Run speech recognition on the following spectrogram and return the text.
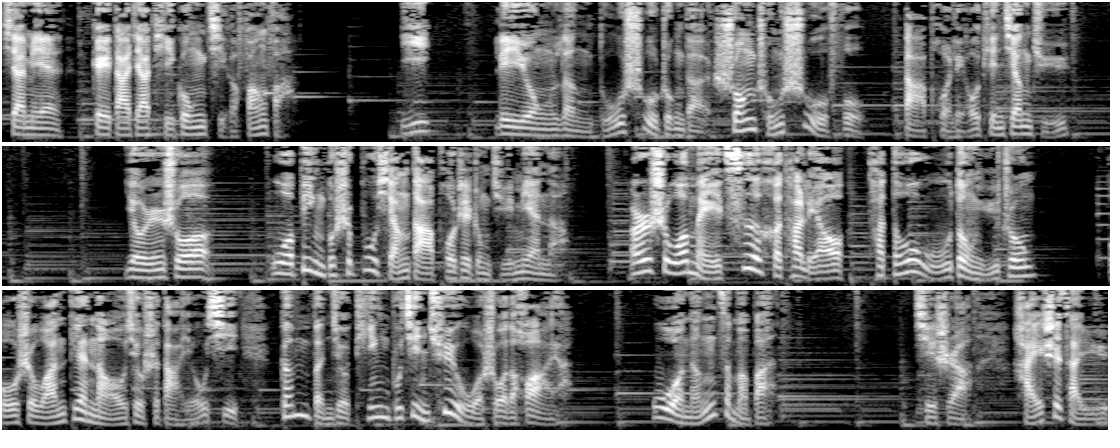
下面给大家提供几个方法：一、利用冷读术中的双重束缚，打破聊天僵局。有人说，我并不是不想打破这种局面呢，而是我每次和他聊，他都无动于衷，不是玩电脑就是打游戏，根本就听不进去我说的话呀。我能怎么办？其实啊，还是在于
